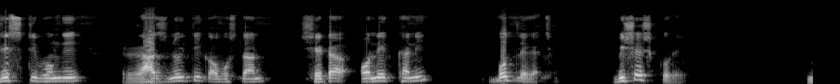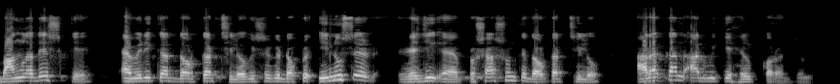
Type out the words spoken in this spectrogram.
দৃষ্টিভঙ্গি, রাজনৈতিক অবস্থান, সেটা অনেকখানি বদলে গেছে। বিশেষ করে বাংলাদেশকে আমেরিকার দরকার ছিল, বিশেষ করে ডক্টর ইনুসের রেজি প্রশাসনকে দরকার ছিল আরাকান আর্মিকে হেল্প করার জন্য।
